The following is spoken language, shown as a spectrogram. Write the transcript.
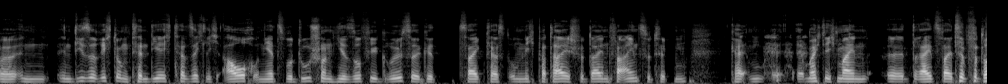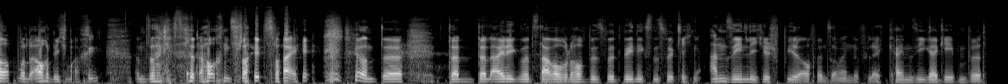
äh, in, in diese Richtung tendiere ich tatsächlich auch. Und jetzt, wo du schon hier so viel Größe gezeigt hast, um nicht parteiisch für deinen Verein zu tippen, kann, äh, möchte ich meinen äh, 3-2-Tipp für Dortmund auch nicht machen und sage, es wird auch ein 2-2. Und äh, dann, dann einigen wir uns darauf und hoffen, es wird wenigstens wirklich ein ansehnliches Spiel, auch wenn es am Ende vielleicht keinen Sieger geben wird.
